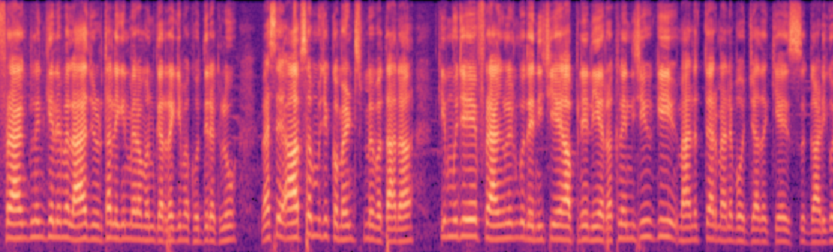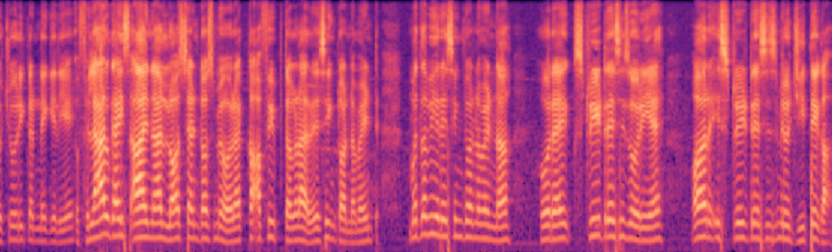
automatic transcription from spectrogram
फ्रैंकलिन के लिए मैं लाया ज़रूर था, लेकिन मेरा मन कर रहा है कि मैं खुद ही रख लूँ। वैसे आप सब मुझे कमेंट्स में बताना कि मुझे फ्रैंकलिन को देनी चाहिए, अपने लिए रख लेनी चाहिए, क्योंकि मेहनत तो यार मैंने बहुत ज़्यादा किया इस गाड़ी को चोरी करने के लिए। तो फ़िलहाल गाइस आज ना लॉस सेंटोस में हो रहा है काफ़ी तगड़ा रेसिंग टूर्नामेंट मतलब ये रेसिंग टूर्नामेंट ना हो रहा है स्ट्रीट रेसिस हो रही हैं, और स्ट्रीट रेसिस में जो जीतेगा,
